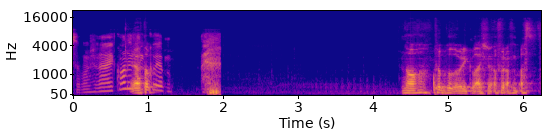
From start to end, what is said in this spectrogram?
Se možná i kvalifikujeme. No, to byl dobrý kláš na Frambast.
